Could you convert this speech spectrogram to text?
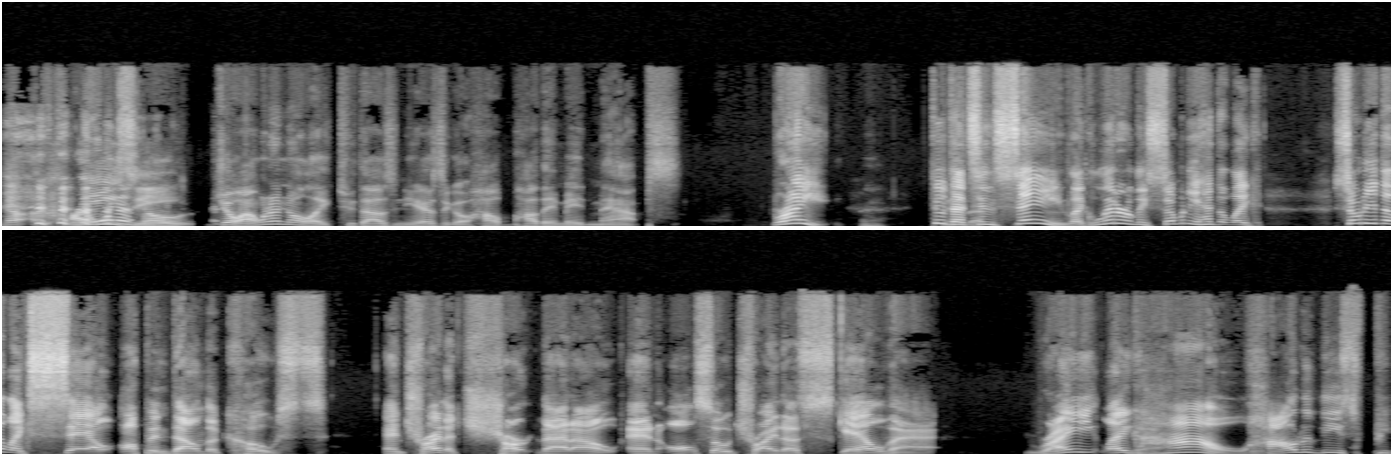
Food. Now, I want to know, Joe. I want to know, like two thousand years ago, how how they made maps. Right. Dude, Yeah, that's that- insane. Like literally somebody had to like somebody had to like sail up and down the coasts and try to chart that out and also try to scale that. Right? Like Yeah. how? How did these pe-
